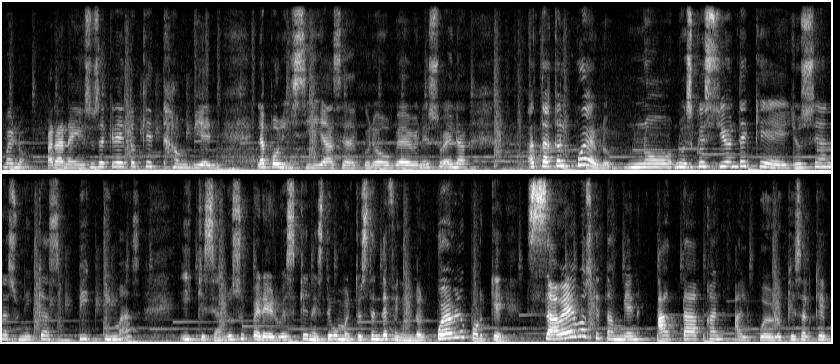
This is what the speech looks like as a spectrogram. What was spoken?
bueno, para nadie es un secreto que también la policía, sea de Colombia, de Venezuela, ataca al pueblo. No, no es cuestión de que ellos sean las únicas víctimas y que sean los superhéroes que en este momento estén defendiendo al pueblo, porque sabemos que también atacan al pueblo, que es al que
